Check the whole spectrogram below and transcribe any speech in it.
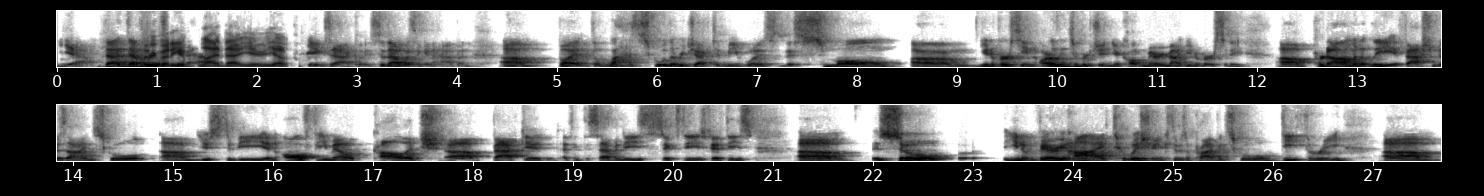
Yeah. That definitely everybody applied happen. that year. Yep. Exactly. So that wasn't going to happen. Um, but the last school that rejected me was this small um, university in Arlington, Virginia called Marymount University. Um, predominantly a fashion design school. Um, used to be an all female college uh, back in, I think, the 70s, 60s, 50s. Um, so, you know, very high tuition because it was a private school, D3. Um,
